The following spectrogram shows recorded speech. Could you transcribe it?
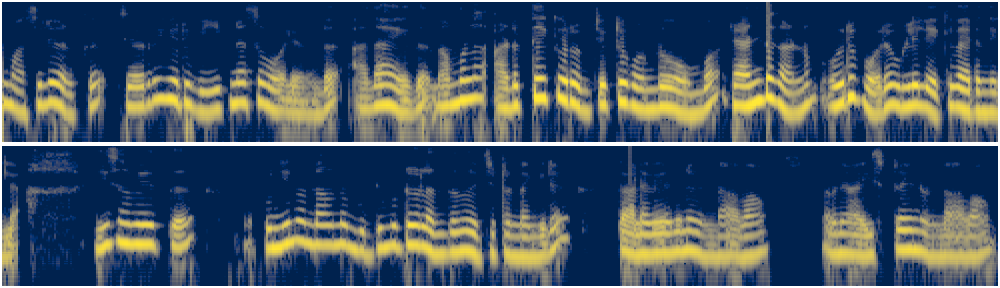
മസിലുകൾക്ക് ചെറിയൊരു വീക്ക്നെസ് പോലെയുണ്ട്. അതായത് നമ്മൾ അടുത്തേക്ക് ഒരു ഒബ്ജക്റ്റ് കൊണ്ടുപോകുമ്പോൾ രണ്ട് കണ്ണും ഒരുപോലെ ഉള്ളിലേക്ക് വരുന്നില്ല. ഈ സമയത്ത് കുഞ്ഞിനുണ്ടാവുന്ന ബുദ്ധിമുട്ടുകൾ എന്തെന്ന് വെച്ചിട്ടുണ്ടെങ്കിൽ തലവേദന ഉണ്ടാവാം അവന് ഐ സ്ട്രെയിൻ ഉണ്ടാവാം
